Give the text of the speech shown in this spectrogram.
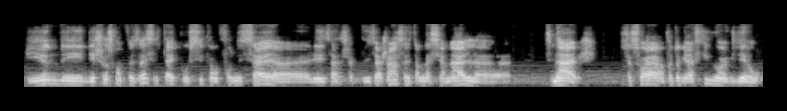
Puis une des, choses qu'on faisait, c'était aussi qu'on fournissait euh, les, les, agences internationales d'images, que ce soit en photographie ou en vidéo.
